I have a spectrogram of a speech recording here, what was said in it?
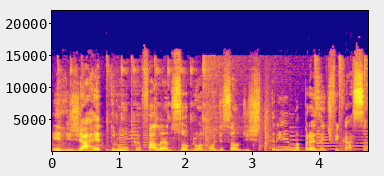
ele já retruca falando sobre uma condição de extrema presentificação.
